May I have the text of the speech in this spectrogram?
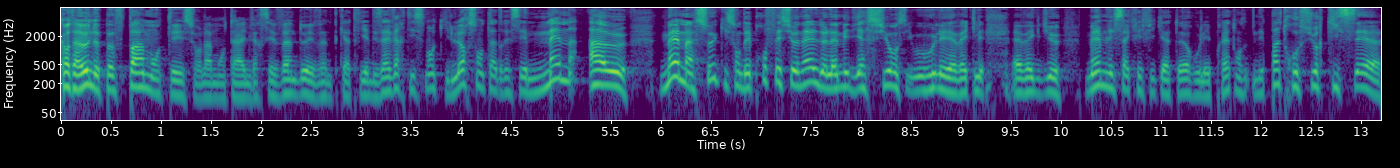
quant à eux, ne peuvent pas monter sur la montagne. Versets 22 et 24. Il y a des avertissements qui leur sont adressés, même à eux, même à ceux qui sont des professionnels de la médiation, si vous voulez, avec, avec Dieu. Même les sacrificateurs ou les prêtres, on n'est pas trop sûr qui c'est euh,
